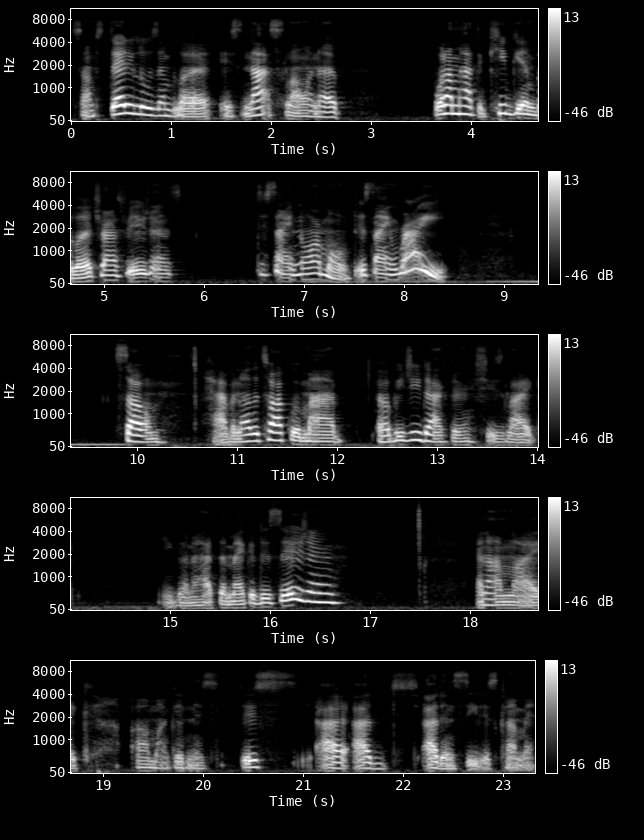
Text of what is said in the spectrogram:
So I'm steady losing blood. It's not slowing up. What I'm going to have to keep getting blood transfusions? This ain't normal. This ain't right. So have another talk with my OBG doctor. She's like, you're going to have to make a decision. And I'm like, oh my goodness, this, I, I, I didn't see this coming.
